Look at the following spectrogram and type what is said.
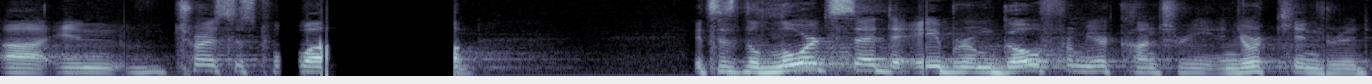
uh, in Genesis 12, it says, The Lord said to Abram, Go from your country and your kindred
